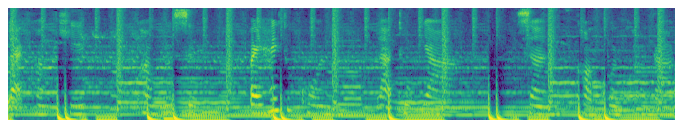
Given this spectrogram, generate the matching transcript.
และความคิด ความรู้สึก ไปให้ทุกคนและทุกอย่าง ฉันขอบคุณความรัก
